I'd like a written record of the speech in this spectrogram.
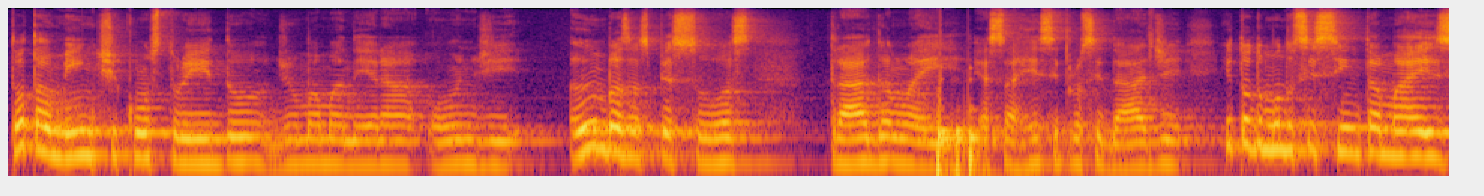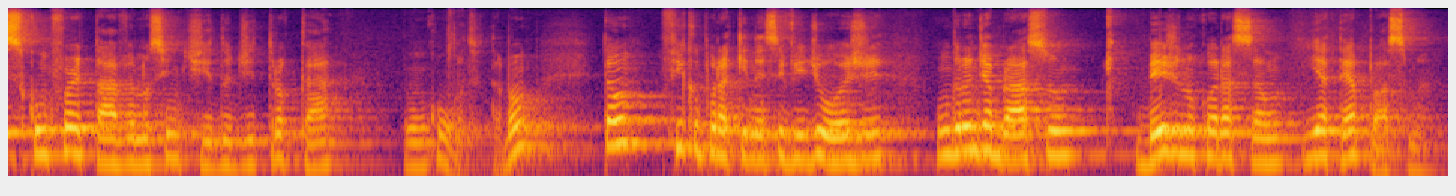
totalmente construído de uma maneira onde ambas as pessoas tragam aí essa reciprocidade e todo mundo se sinta mais confortável no sentido de trocar um com o outro, tá bom? Então, fico por aqui nesse vídeo hoje. Um grande abraço, beijo no coração e até a próxima.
